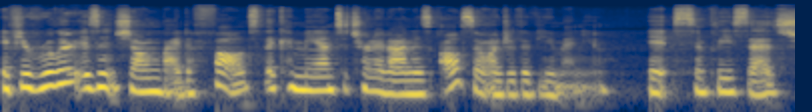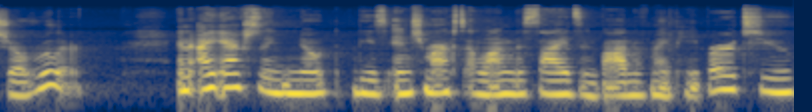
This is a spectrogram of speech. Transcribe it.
If your ruler isn't showing by default, the command to turn it on is also under the View menu it simply says show ruler. And I actually note these inch marks along the sides and bottom of my paper to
